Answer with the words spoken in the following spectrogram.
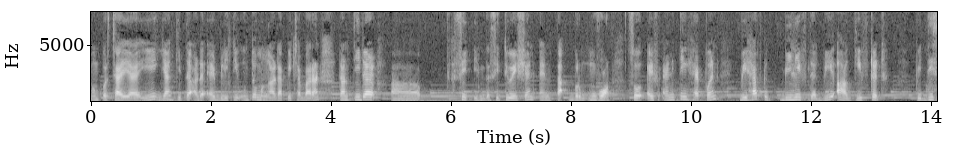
mempercayai yang kita ada ability untuk menghadapi cabaran dan tidak uh, sit in the situation and tak move on. So if anything happen, we have to believe that we are gifted with this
